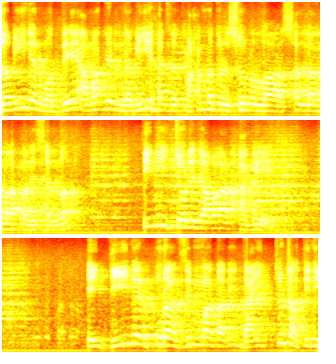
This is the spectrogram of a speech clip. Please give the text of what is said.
জমিনের মধ্যে আমাদের নবী হজরত মোহাম্মদ রসুল্লাহ সাল্লাম, তিনি চলে যাওয়ার আগে এই দিনের পুরা জিম্মাদারি, দায়িত্বটা তিনি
